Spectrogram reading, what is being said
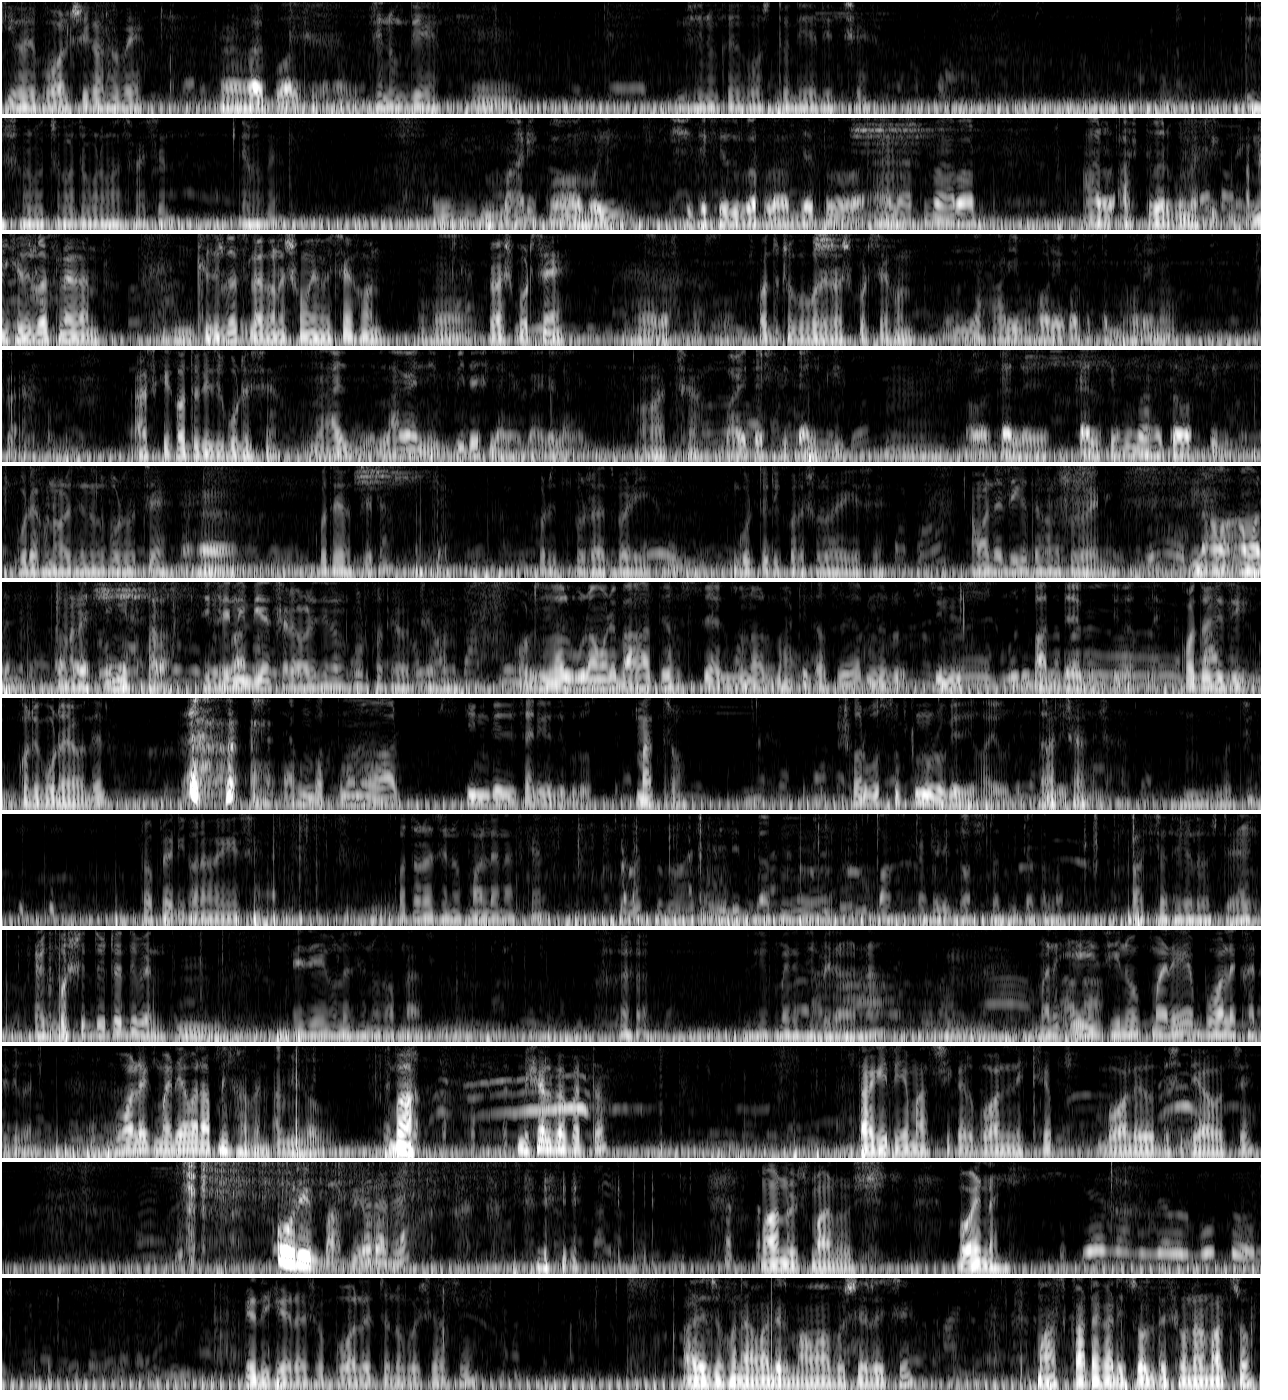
কি হয় বল শিকার হবে? হ্যাঁ ভাই বল ঝিনুক দিয়ে? হুম। ঝিনুকের গোস্ত দিয়ে দিচ্ছে। সর্বোচ্চ কত বড় মাছ পাইছেন এভাবে? মারি কম ওই শীতে খেজুর গাছ লাগার যায় তো আর এখনও আবার আর আসতে পারব না ঠিক নেই আপনি খেজুর গাছ লাগান? খেজুর গাছ লাগানোর সময় হয়েছে এখন? হ্যাঁ। রস পড়ছে? হ্যাঁ রস পড়ছে। কতটুকু করে রস পড়ছে এখন? হাঁড়ি ভরে কতটা ধরে না। আজকে কত কেজি উঠেছে না আজ লাগাইনি বিদেশ লাগাই বাইরে লাগাই আচ্ছা। বাড়িতে আসছি কালকে। আবার কালে কালকে মনে হয় হয়তো আবার চলে যাবে। গুড় এখন অরিজিনাল গুড় হচ্ছে? হ্যাঁ। কোথায় হচ্ছে এটা? ফরিদপুর রাজবাড়ি। গুড় তৈরি করা শুরু হয়ে গেছে। আমাদের দিকে তো এখনও শুরু হয়নি। না আমা- আমার মানে চিনি ছাড়া চিনি দিয়ে ছাড়া অরিজিনাল গুড় কোথায় হচ্ছে এখন? অরিজিনাল গুড় আমার বাগাতে হচ্ছে একজনের ভাটিতে আছে আপনার চিনি বাদ দেয় গুড় দিবে আপনি। কত কেজি করে গুড় হয় ওদের? এখন বর্তমানে আর তিন কেজি চারি কেজি গুঁড়ো হচ্ছে। মাত্র? সর্বোচ্চ পনেরো কেজি হয় তার আচ্ছা আচ্ছা। বুঝছি। টপ রেডি করা হয়ে গেছে। কতটা ঝিনুক মারলেন আজকে। এডিট পাঁচটা কেজি দশটা দুইটা কালার পাঁচটা থেকে দশটা। এক এক বছর দুইটা দিবেন? এই যে এগুলো ঝিনুক আপনার। জিপ মেরে জিপে রাখার না? মানে এই ঝিনুক মারে বলে খাতে দিবেন। বলে মারে আবার আপনি খাবেন। আমি হব বাহ। বিশাল ব্যাপার তো। তাকে দিয়ে মাছ শিকার বল নিক্ষেপ। বলের উদ্দেশ্যে দেওয়া হচ্ছে। ওরে বাপরে বাপ। মানুষ মানুষ। ভয় নাই। এদিকে এরা সব বলের জন্য বসে আছে। আর এই যখন আমাদের মামা বসে রয়েছে। মাছ কাটাকাটি চলতেছে ওনার মাত্র।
